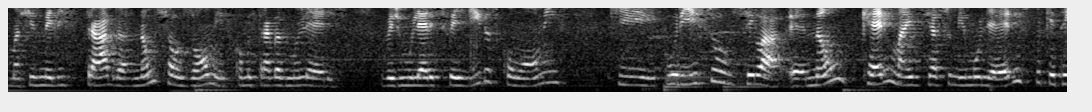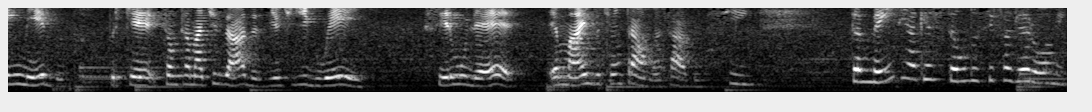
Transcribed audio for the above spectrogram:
O machismo ele estraga não só os homens, como estraga as mulheres. Eu vejo mulheres feridas com homens que por isso, sei lá, é, não querem mais se assumir mulheres porque têm medo, porque são traumatizadas. E eu te digo, ei, ser mulher é mais do que um trauma, sabe? Sim. Também tem a questão do se fazer homem.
